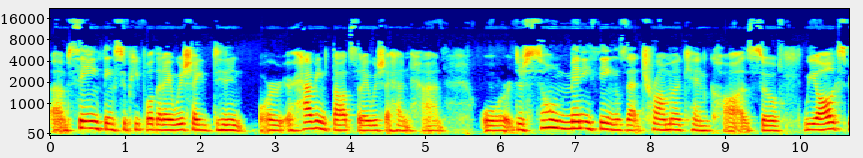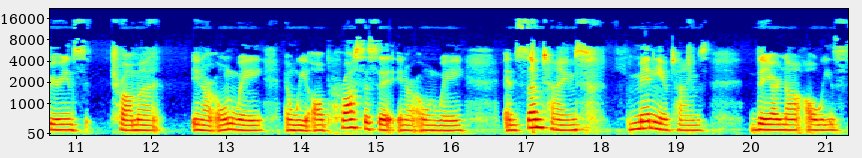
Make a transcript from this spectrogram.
um, saying things to people that I wish I didn't or, or having thoughts that I wish I hadn't had or there's so many things that trauma can cause. So we all experience trauma in our own way and we all process it in our own way. And sometimes, many of times, they are not always,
